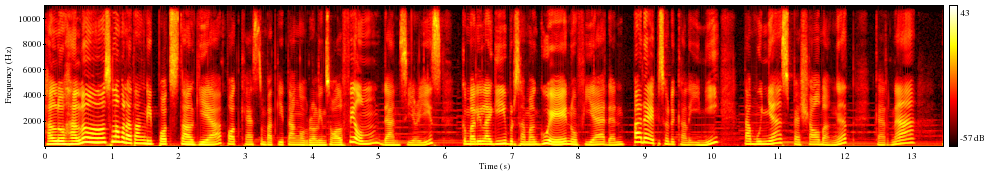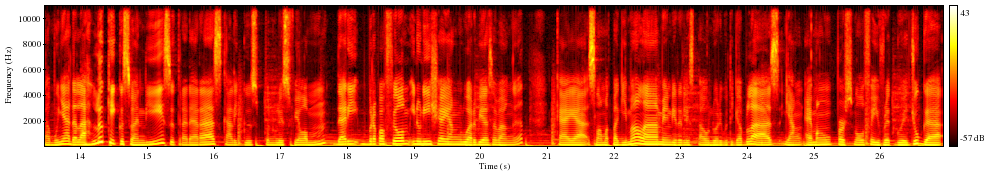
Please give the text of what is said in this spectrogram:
Halo halo, selamat datang di Podstalgia, podcast tempat kita ngobrolin soal film dan series. Kembali lagi bersama gue Novia dan pada episode kali ini tamunya spesial banget karena Tamunya adalah Lucky Kuswandi, sutradara sekaligus penulis film dari beberapa film Indonesia yang luar biasa banget, kayak Selamat Pagi Malam yang dirilis tahun 2013, yang emang personal favorite gue juga.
